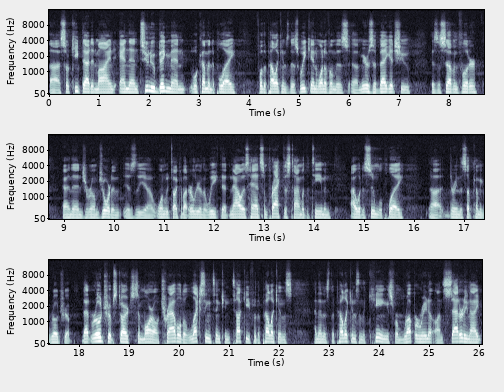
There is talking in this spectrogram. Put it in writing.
Uh, so keep that in mind. And then two new big men will come into play for the Pelicans this weekend. One of them is uh, Mirza Begic, who is a seven footer. And then Jerome Jordan is the uh, one we talked about earlier in the week that now has had some practice time with the team, and I would assume will play uh, during this upcoming road trip. That road trip starts tomorrow. Travel to Lexington, Kentucky for the Pelicans, and then it's the Pelicans and the Kings from Rupp Arena on Saturday night.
